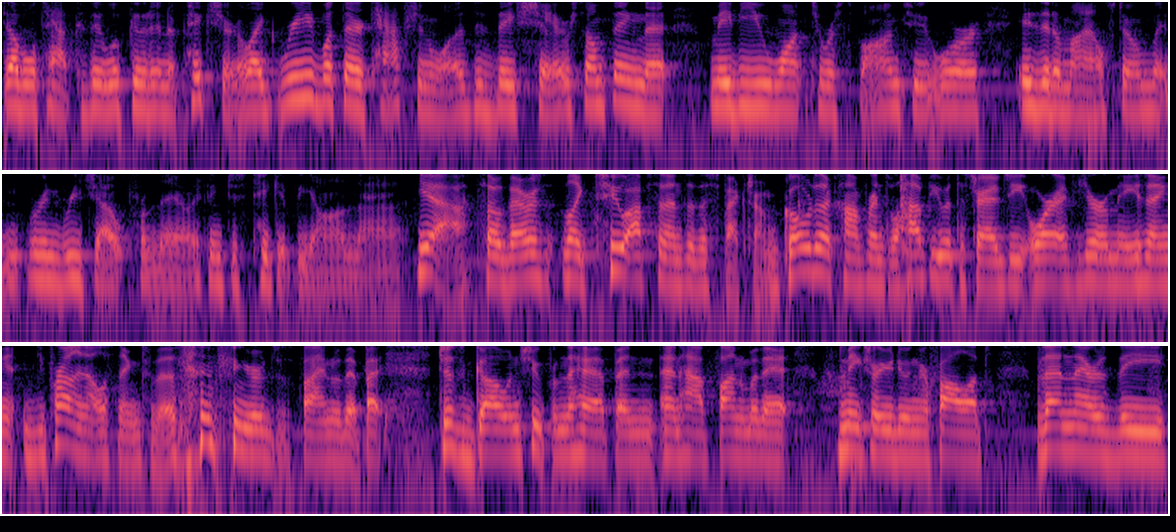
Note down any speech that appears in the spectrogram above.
double tap because they look good in a picture. Like read what their caption was. Did they share something that maybe you want to respond to or is it a milestone? And reach out from there. I think just take it beyond that. Yeah so there's like two opposite ends of the spectrum. Go to the conference we'll help you with the strategy or if you're amazing you're probably not listening to this if you're just fine with it but just go and shoot from the hip and, and have fun with it. Make sure you're doing your follow-ups. Then there's the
